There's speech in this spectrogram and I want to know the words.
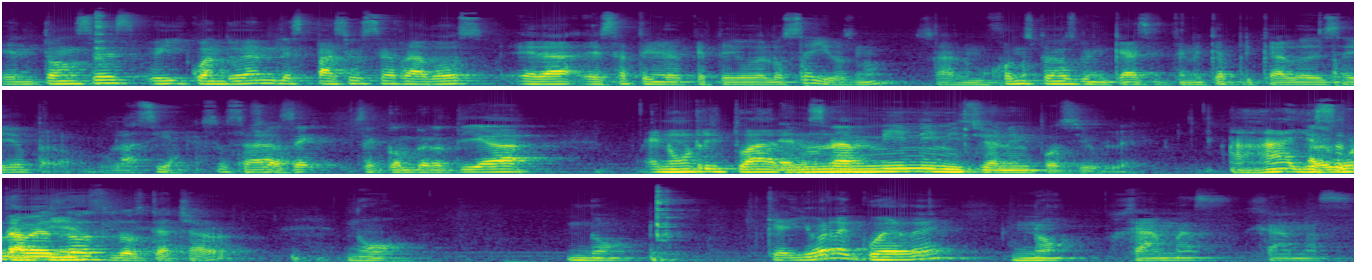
Entonces, y cuando eran espacios cerrados, era esa técnica que te digo de los sellos, ¿no? O sea, a lo mejor nos podemos brincar sin tener que aplicarlo del sello, pero lo hacíamos. O sea, se, se, convertía en un ritual. En una mini misión imposible. Ajá, y ¿Alguna vez los, los cacharon? No, no. Que yo recuerde, no, jamás, jamás.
